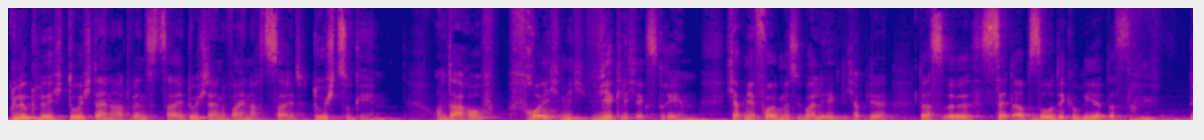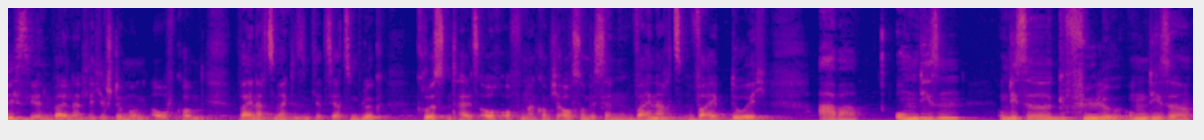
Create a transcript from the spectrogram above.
glücklich durch deine Adventszeit, durch deine Weihnachtszeit durchzugehen. Und darauf freue ich mich wirklich extrem. Ich habe mir Folgendes überlegt. Ich habe hier das äh, Setup so dekoriert, dass ein bisschen weihnachtliche Stimmung aufkommt. Weihnachtsmärkte sind jetzt ja zum Glück größtenteils auch offen. Dann kommt ja auch so ein bisschen Weihnachtsvibe durch. Aber um diesen, um diese Gefühle, um diese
